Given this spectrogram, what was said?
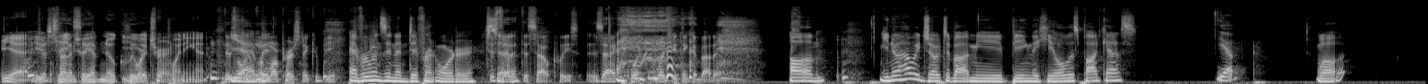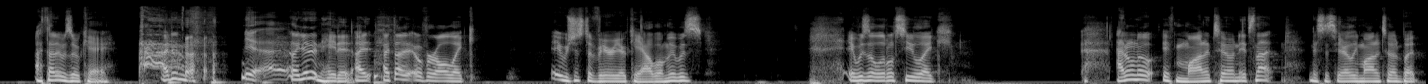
Yeah, you just trying to James, we have no your clue what you're pointing at. There's Yeah, only one but- more person it could be. Everyone's in a different order. Just so, edit this out, please. Zach, what, what do you think about it? um, you know how we joked about me being the heel of this podcast? Yep. Well, I thought it was okay. I didn't. yeah, like I didn't hate it. I I thought it overall like it was just a very okay album. It was. It was a little too like. I don't know if monotone. It's not necessarily monotone, but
